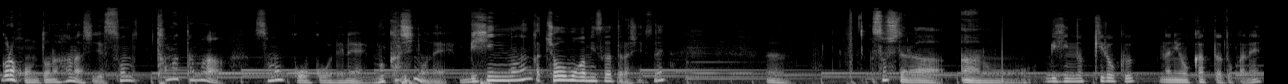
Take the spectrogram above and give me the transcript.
これは本当の話でそのたまたまその高校でね昔のね備品のなんか帳簿が見つかったらしいんですね。うん、そしたらあの備品の記録何を買ったとかね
